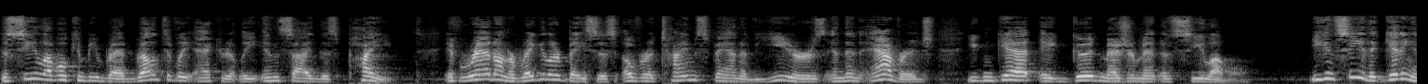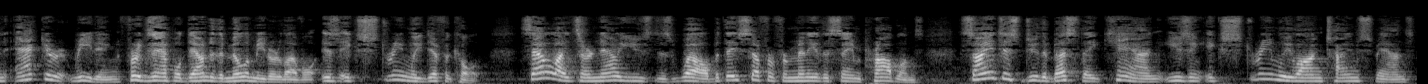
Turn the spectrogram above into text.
The sea level can be read relatively accurately inside this pipe. If read on a regular basis over a time span of years and then averaged, you can get a good measurement of sea level. You can see that getting an accurate reading, for example down to the millimeter level, is extremely difficult. Satellites are now used as well, but they suffer from many of the same problems. Scientists do the best they can using extremely long time spans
